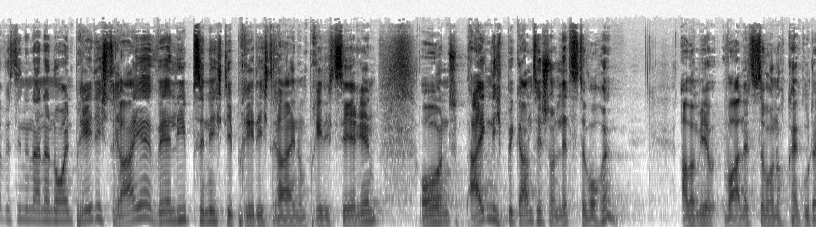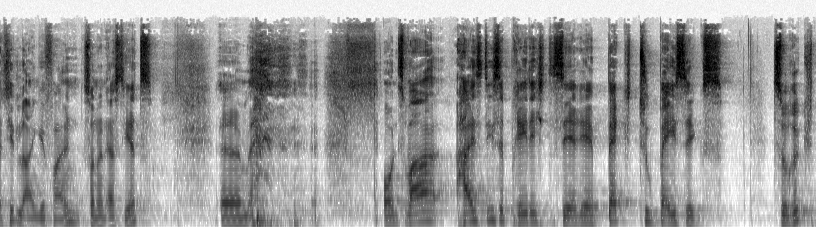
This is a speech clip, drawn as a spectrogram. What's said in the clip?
Ja, wir sind in einer neuen Predigtreihe. Wer liebt sie nicht, die Predigtreihen und Predigtserien? Und eigentlich begann sie schon letzte Woche, aber mir war letzte Woche noch kein guter Titel eingefallen, sondern erst jetzt. Ähm, und zwar heißt diese Predigtserie Back to Basics, zurück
